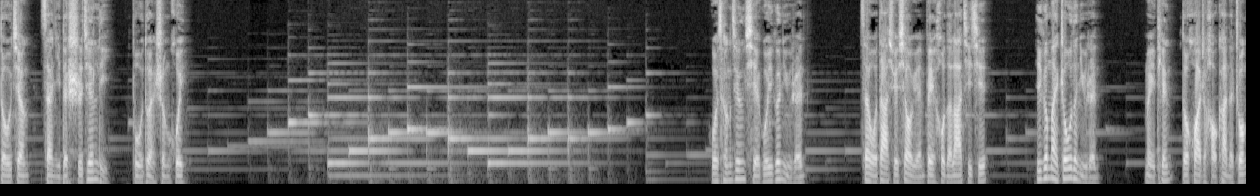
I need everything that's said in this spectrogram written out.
都将在你的时间里不断生辉。我曾经写过一个女人，在我大学校园背后的垃圾街，一个卖粥的女人，每天都化着好看的妆，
